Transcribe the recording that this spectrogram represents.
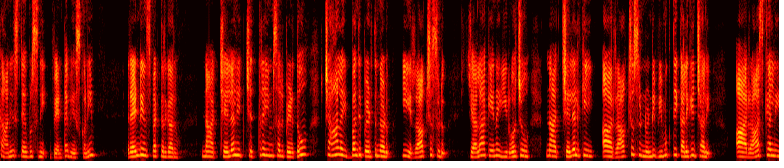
కానిస్టేబుల్స్ని వెంట వేసుకొని రెండు ఇన్స్పెక్టర్ గారు నా చెల్లెని చిత్రహింసలు పెడుతూ చాలా ఇబ్బంది పెడుతున్నాడు ఈ రాక్షసుడు. ఎలాగైనా ఈరోజు నా చెల్లెలకి ఆ రాక్షసుడి నుండి విముక్తి కలిగించాలి. ఆ రాస్కెల్ని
